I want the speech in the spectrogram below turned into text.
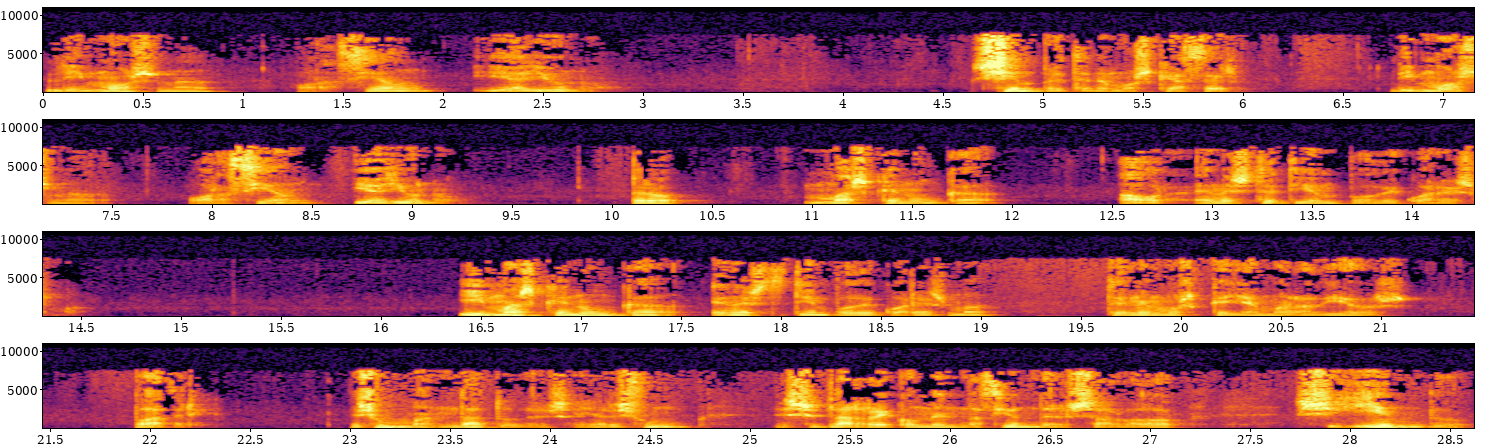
limosna, oración y ayuno. Siempre tenemos que hacer limosna, oración y ayuno, pero más que nunca ahora, en este tiempo de cuaresma. Y más que nunca en este tiempo de cuaresma tenemos que llamar a Dios Padre. Es un mandato del Señor, es, un, es la recomendación del Salvador, siguiendo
